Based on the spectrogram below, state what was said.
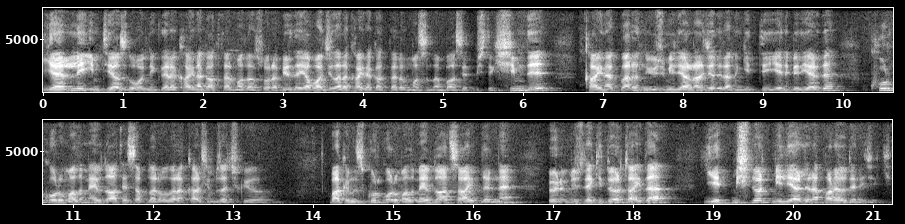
yerli imtiyazlı holdinglere kaynak aktarmadan sonra bir de yabancılara kaynak aktarılmasından bahsetmiştik. Şimdi kaynakların yüz milyarlarca liranın gittiği yeni bir yerde kur korumalı mevduat hesapları olarak karşımıza çıkıyor. Bakınız kur korumalı mevduat sahiplerine önümüzdeki 4 ayda 74 milyar lira para ödenecek.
